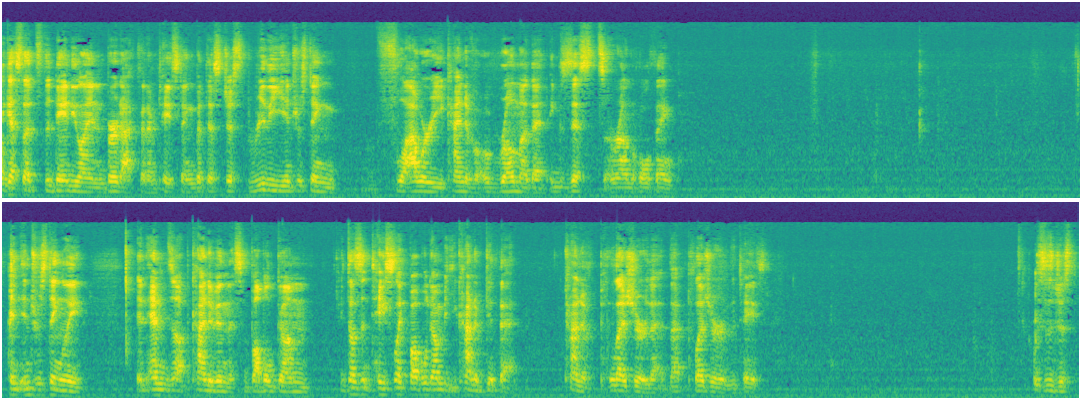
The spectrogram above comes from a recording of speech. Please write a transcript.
I guess that's the dandelion and burdock that I'm tasting, but this just really interesting flowery kind of aroma that exists around the whole thing. And interestingly, it ends up kind of in this bubble gum. It doesn't taste like bubble gum, but you kind of get that kind of pleasure, that, that pleasure of the taste. This is just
